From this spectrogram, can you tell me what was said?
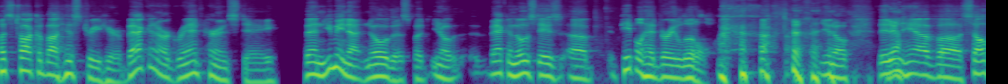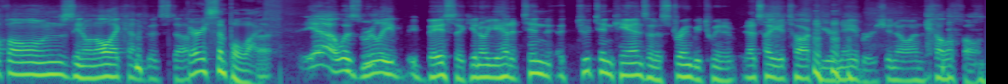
let's talk about history here. Back in our grandparents' day, Ben, you may not know this, but you know, back in those days, uh, people had very little. you know, they yeah. didn't have uh, cell phones, you know, and all that kind of good stuff. Very simple uh, life. Uh, yeah, it was mm-hmm. really basic. You know, you had a tin, two tin cans and a string between it. That's how you talk to your neighbors, you know, on the telephone.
